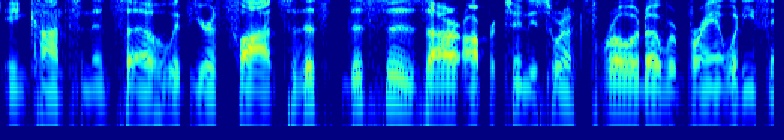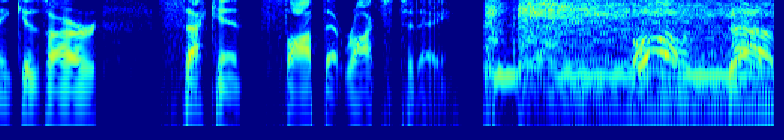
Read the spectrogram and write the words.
in consonance uh, with your thoughts. So this this is our opportunity to sort of throw it over, Brant. What do you think is our second thought that rocks today? Thoughts that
